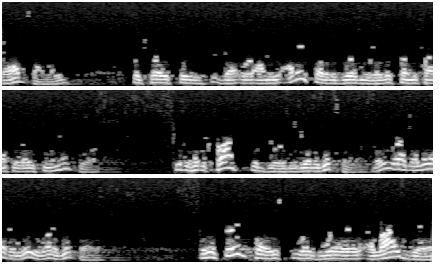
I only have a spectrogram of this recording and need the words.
baptized were places that were on the other side of the Jordan River from the population in Israel. People had to cross the Jordan to be able to get there. They, were, they had to really want to get there. But the third place was where Elijah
